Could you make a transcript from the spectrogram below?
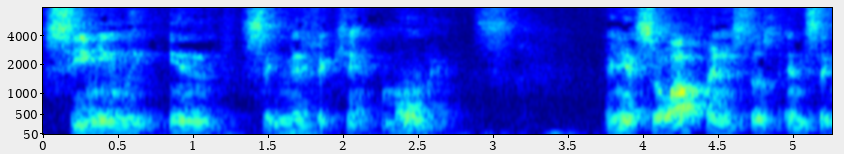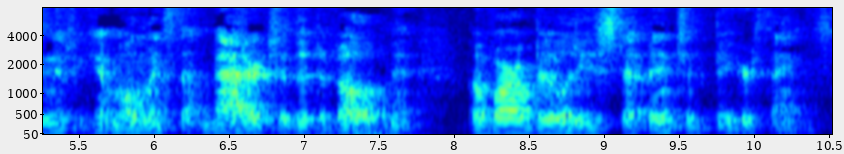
seemingly insignificant moments. And yet so often it's those insignificant moments that matter to the development of our ability to step into bigger things.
